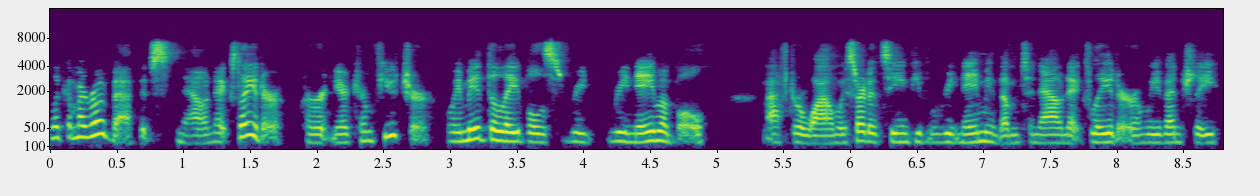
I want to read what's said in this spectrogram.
Look at my roadmap. It's now, next, later, current, near term, future. We made the labels re- renameable after a while, and we started seeing people renaming them to now, next, later. And we eventually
